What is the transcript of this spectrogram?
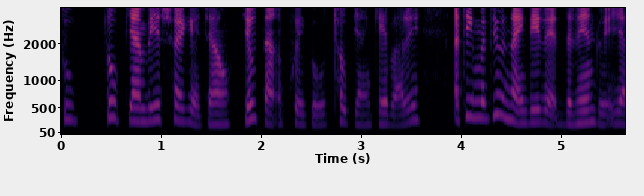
သူတို့ပြန်ပေးဆွဲခဲ့ကြောင်းရုပ်တံအခွေကိုထုတ်ပြန်ခဲ့ပါတယ်။အတိမပြုတ်နိုင်သေးတဲ့သတင်းတွေအရ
